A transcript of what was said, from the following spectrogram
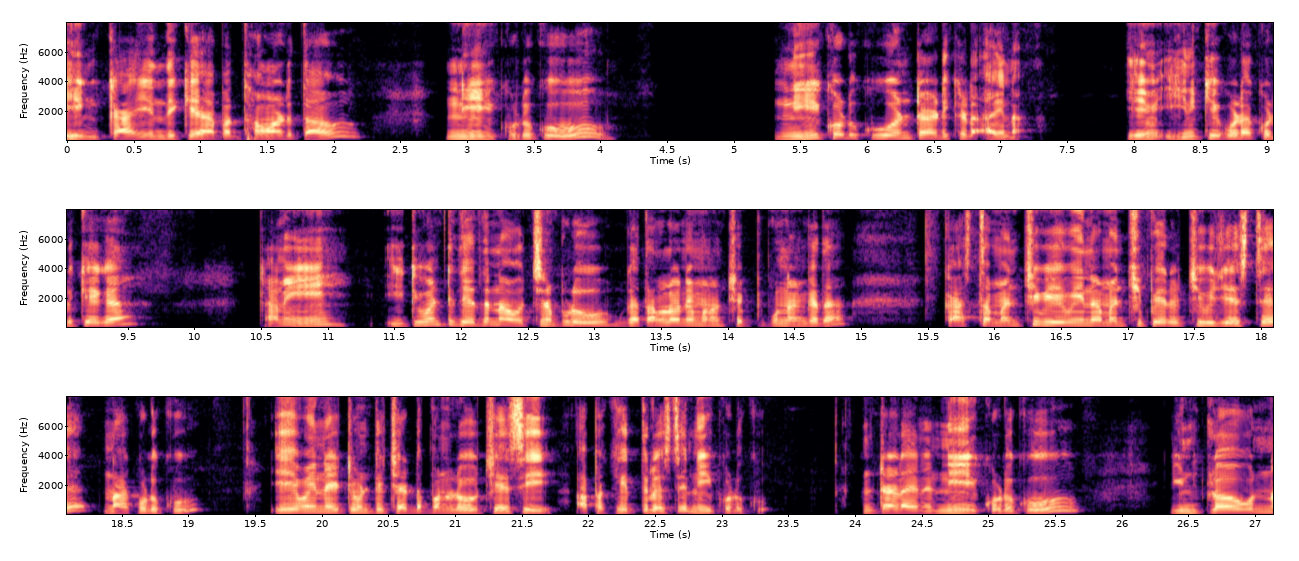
ఇంకా ఎందుకే అబద్ధం ఆడుతావు? నీ కొడుకు నీ కొడుకు అంటాడు ఇక్కడ ఆయన. ఏమి ఈయనకి కూడా కొడుకేగా? కానీ ఇటువంటిది ఏదైనా వచ్చినప్పుడు గతంలోనే మనం చెప్పుకున్నాం కదా కాస్త మంచివి ఏమైనా మంచి పేరు వచ్చివి చేస్తే నా కొడుకు ఏమైనా ఇటువంటి చెడ్డ పనులు చేసి అపకీర్తులు వస్తే నీ కొడుకు. అంటాడు ఆయన నీ కొడుకు ఇంట్లో ఉన్న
